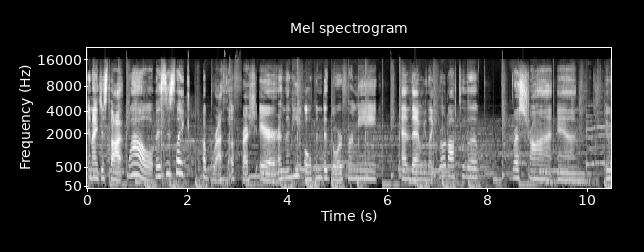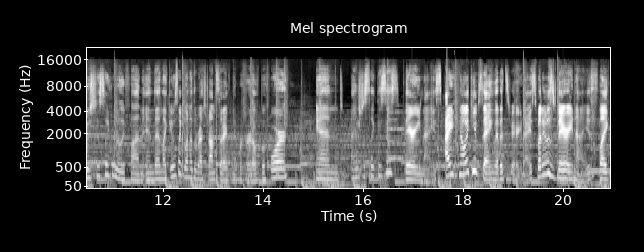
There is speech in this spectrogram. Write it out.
And I just thought, wow, this is like a breath of fresh air. And then he opened the door for me and then we like rode off to the restaurant and it was just like really fun. And then like it was like one of the restaurants that I've never heard of before and I was just like, this is very nice. I know I keep saying that it's very nice, but it was very nice. Like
